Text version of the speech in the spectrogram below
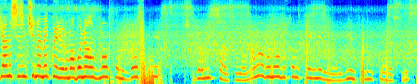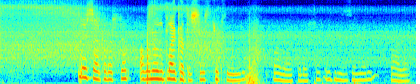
yani sizin için emek veriyorum. Abone olmazsanız da sizi canınız sağ olsun yani. Ama abone olursanız sevinirim yani. Bir insanı mutlu edersiniz. Neyse arkadaşlar. Abone olup like atırsınız. Çok sevinirim. Bay bay arkadaşlar. Hepinizi seviyorum. Bay bay.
